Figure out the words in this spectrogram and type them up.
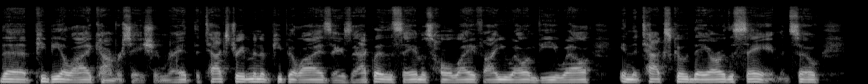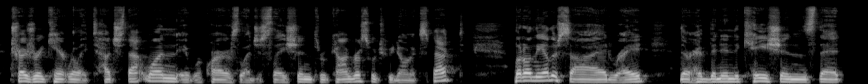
the PPLI conversation, right? The tax treatment of PPLI is exactly the same as whole life, IUL, and VUL. In the tax code, they are the same. And so Treasury can't really touch that one. It requires legislation through Congress, which we don't expect. But on the other side, right, there have been indications that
